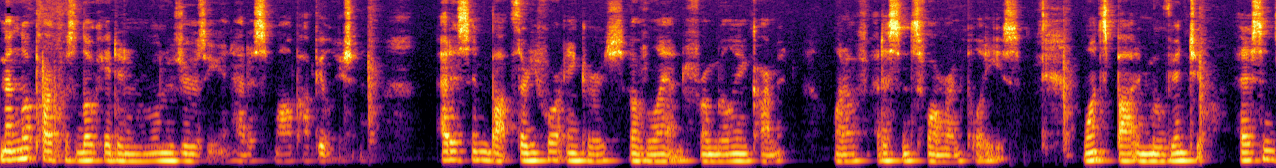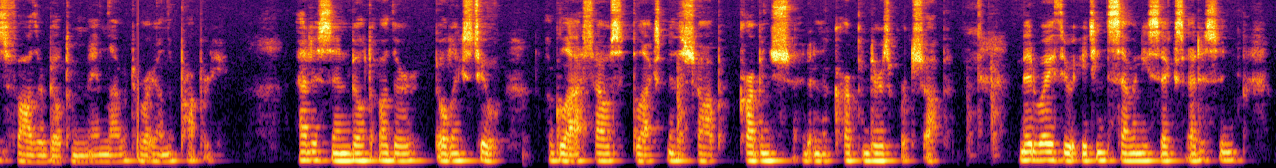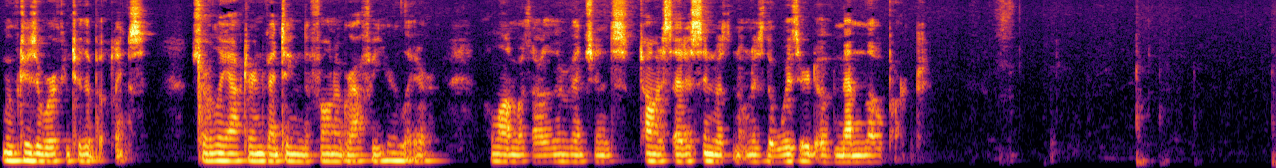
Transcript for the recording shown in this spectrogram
Menlo Park was located in rural New Jersey and had a small population. Edison bought 34 acres of land from William Carman, one of Edison's former employees. Once bought and moved into, Edison's father built a main laboratory on the property. Edison built other buildings too a glass house, blacksmith shop, carbon shed, and a carpenter's workshop. Midway through 1876, Edison moved his work into the buildings. Shortly after inventing the phonograph a year later, along with other inventions, Thomas Edison was known as the Wizard of Menlo Park.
